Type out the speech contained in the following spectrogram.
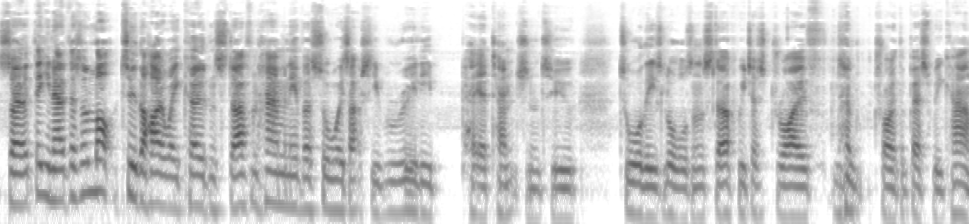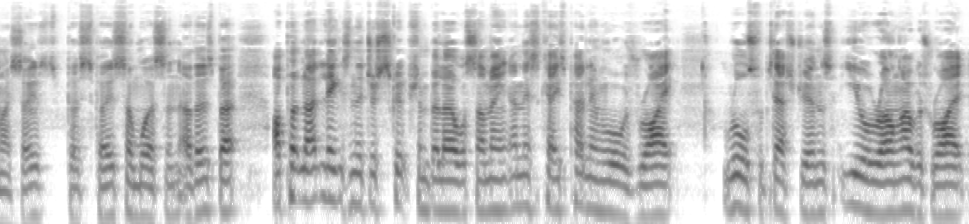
So you know there's a lot to the highway code and stuff and how many of us always actually really pay attention to to all these laws and stuff. We just drive drive the best we can, I suppose. Some worse than others, but I'll put like links in the description below or something. In this case, Pedallin raw was right. Rules for pedestrians. You were wrong. I was right.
